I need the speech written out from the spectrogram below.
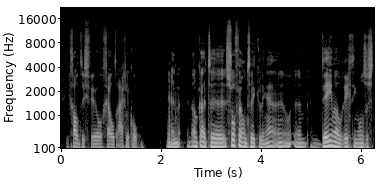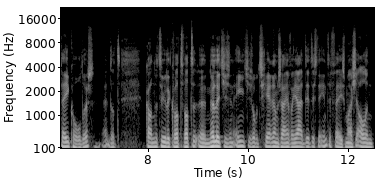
gigantisch veel geld eigenlijk op. En, ook uit de softwareontwikkeling, hè, een, een, demo richting onze stakeholders. Dat kan natuurlijk wat, wat uh, nulletjes en eentjes op het scherm zijn van ja, dit is de interface. Maar als je al een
